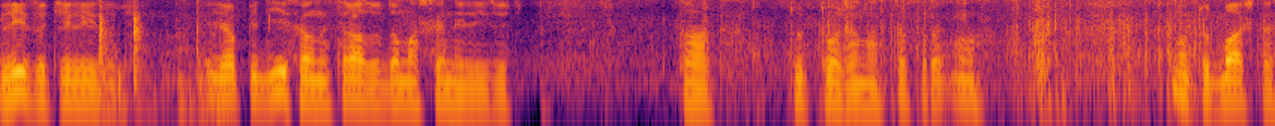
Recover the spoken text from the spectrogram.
Лізуть і лізуть. Я під'їхав, вони одразу до машини лізуть. Так, тут теж на 140. О. Ну тут бачите,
